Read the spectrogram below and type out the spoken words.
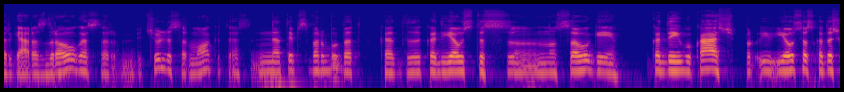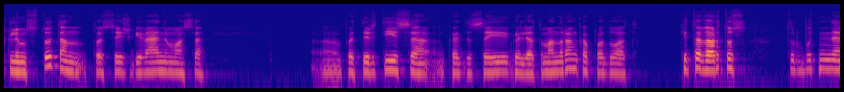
ar geras draugas, ar bičiulis, ar mokytojas. Netaip svarbu, bet kad, kad jaustis nusaugiai kad jeigu ką aš jausios, kad aš klimstu ten tuose išgyvenimuose, patirtyse, kad jisai galėtų man ranką paduoti. Kita vertus, turbūt ne,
